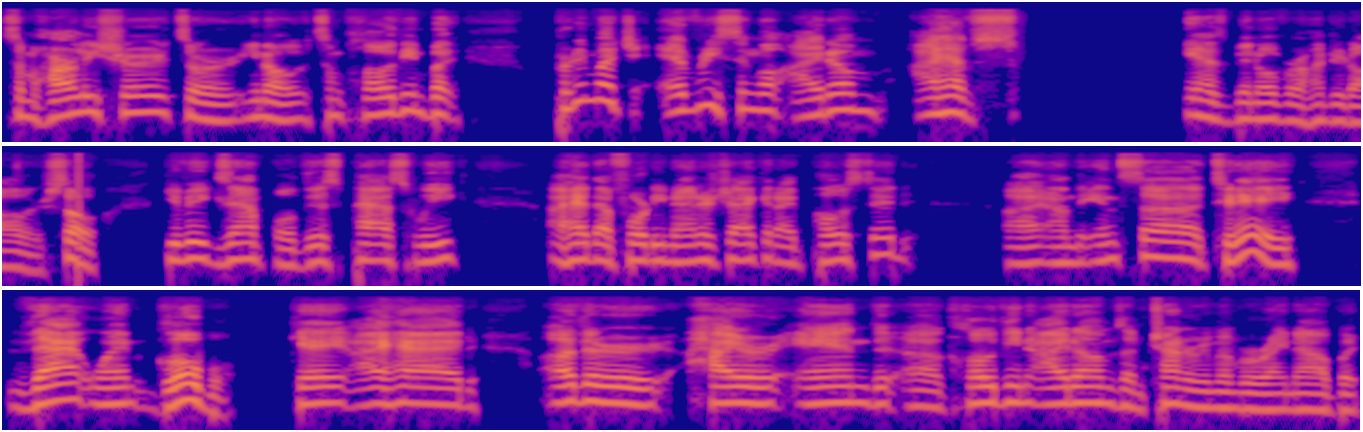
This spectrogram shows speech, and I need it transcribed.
some Harley shirts or you know some clothing, but pretty much every single item I have has been over a hundred dollars. So give you an example. This past week, I had that 49ers jacket I posted uh, on the Insta today that went global. Okay, I had other higher end uh, clothing items. I'm trying to remember right now, but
